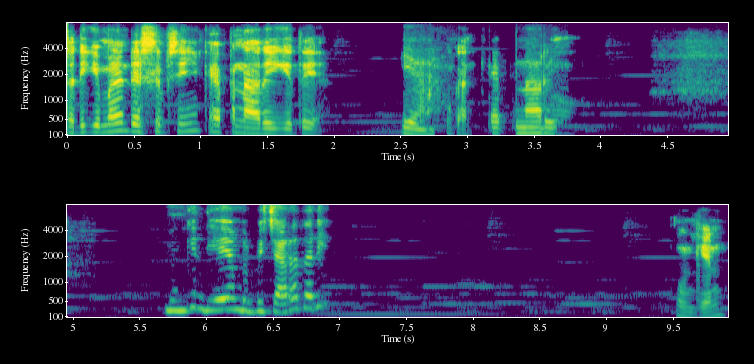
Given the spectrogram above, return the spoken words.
tadi gimana deskripsinya kayak penari gitu ya? Iya, Bukan. kayak penari. Oh. mungkin dia yang berbicara tadi Mungkin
